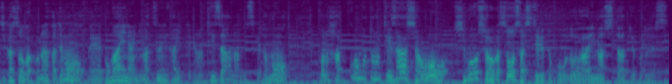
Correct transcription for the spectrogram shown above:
時価総額の中でも、えー5番以内にまあ常に入っているのはテザーなんですけども、この発行元のテザー社を司法省が捜査していると報道がありましたということです。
